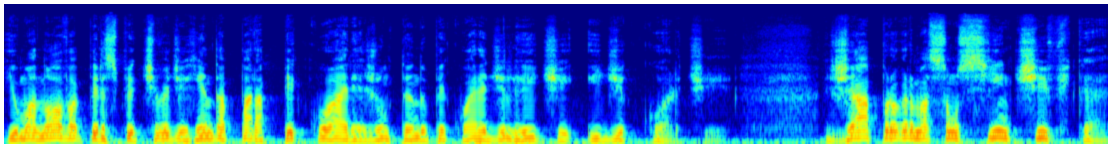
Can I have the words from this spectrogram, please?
e uma nova perspectiva de renda para a pecuária, juntando pecuária de leite e de corte. Já a programação científica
